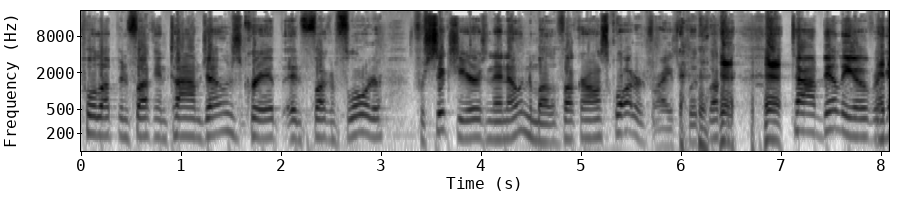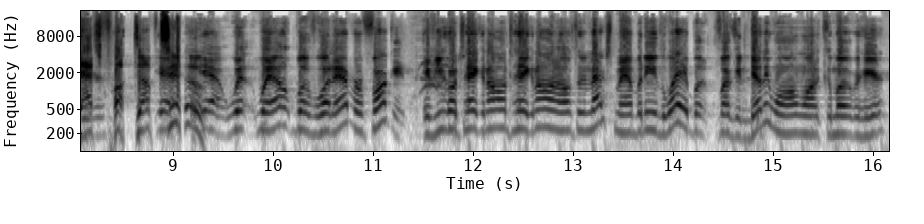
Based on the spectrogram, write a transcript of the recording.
pull up in fucking Tom Jones' crib in fucking Florida for six years and then own the motherfucker on squatters' rights. Put fucking Tom Dilly over there. And here. that's fucked up yeah, too. Yeah, well, well, but whatever, fuck it. If you're gonna take it on, take it on off to the next man. But either way, but fucking Dilly won't want to come over here,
